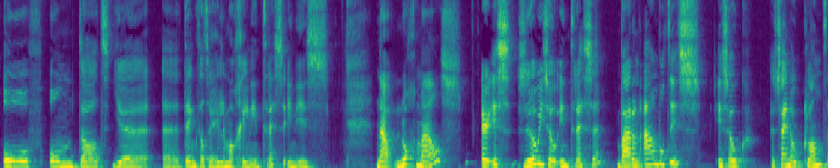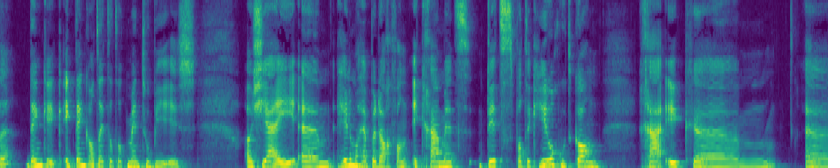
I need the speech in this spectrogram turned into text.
of omdat je uh, denkt dat er helemaal geen interesse in is. Nou, nogmaals, er is sowieso interesse. Waar een aanbod is, is ook, het zijn ook klanten, denk ik. Ik denk altijd dat dat meant to be is. Als jij um, helemaal hebt bedacht van ik ga met dit wat ik heel goed kan, ga ik um, uh,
